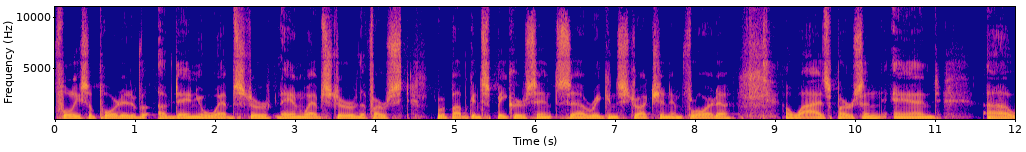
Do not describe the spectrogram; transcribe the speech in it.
fully supportive of, of Daniel Webster, Dan Webster, the first Republican speaker since uh, Reconstruction in Florida, a wise person. And uh,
